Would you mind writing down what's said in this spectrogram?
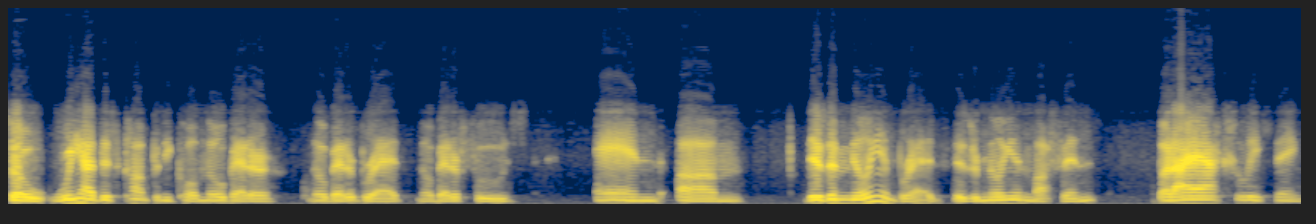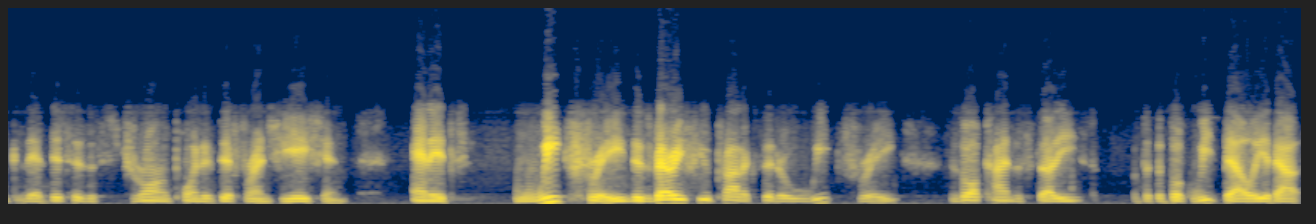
So we had this company called No Better, No Better Bread, No Better Foods, and um, there's a million breads, there's a million muffins, but I actually think that this is a strong point of differentiation, and it's wheat free. There's very few products that are wheat free. There's all kinds of studies, but the book Wheat Belly about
